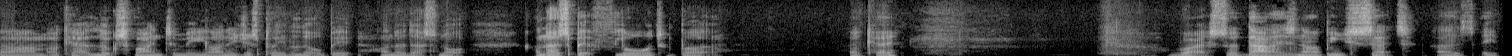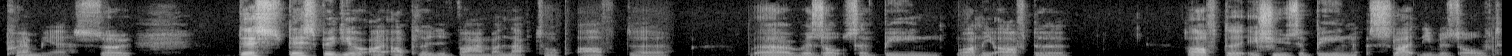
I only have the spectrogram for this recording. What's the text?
Um, okay, it looks fine to me. I only just played a little bit. I know that's not, I know it's a bit flawed, but okay. Right, so that has now been set as a premiere. So this this video I uploaded via my laptop after uh, results have been, well, I mean, after after issues have been slightly resolved.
